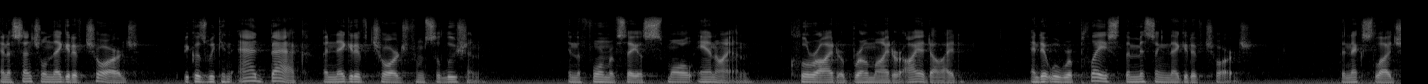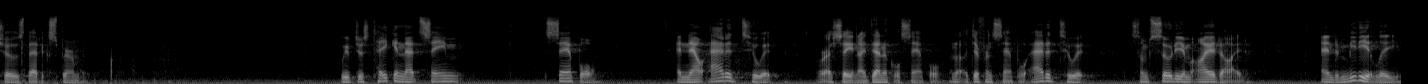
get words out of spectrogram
an essential negative charge because we can add back a negative charge from solution in the form of, say, a small anion, chloride or bromide or iodide, and it will replace the missing negative charge. The next slide shows that experiment. We've just taken that same sample and now added to it, or I say an identical sample, a different sample, added to it some sodium iodide, and immediately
